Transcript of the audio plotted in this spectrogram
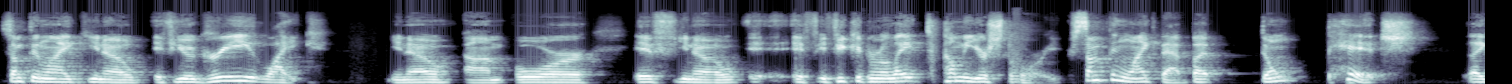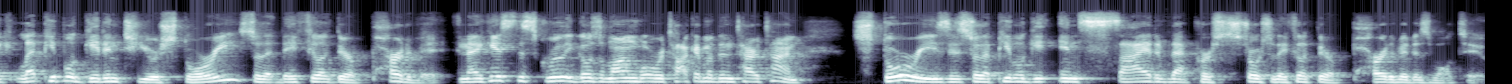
Something like, you know, if you agree, like, you know, um, or if you know if if you can relate tell me your story something like that but don't pitch like let people get into your story so that they feel like they're a part of it. And i guess this really goes along what we're talking about the entire time. Stories is so that people get inside of that person's story so they feel like they're a part of it as well too.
